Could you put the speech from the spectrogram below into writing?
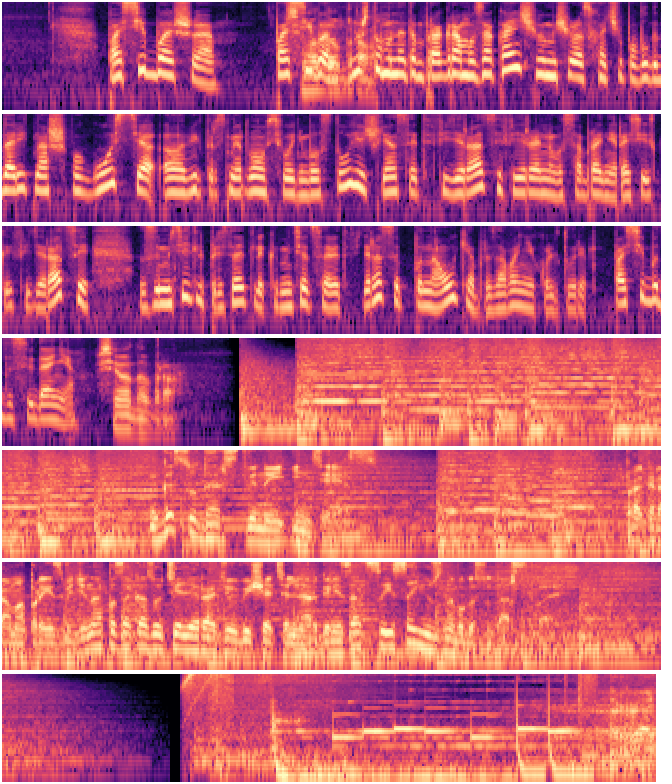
Спасибо большое. Спасибо. Ну что, мы на этом программу заканчиваем. Еще раз хочу поблагодарить нашего гостя. Э, Виктор Смирнов сегодня был в студии, член Совета Федерации, Федерального собрания Российской Федерации, заместитель председателя Комитета Совета Федерации по науке, образованию и культуре. Спасибо, до свидания. Всего доброго. Государственный интерес. Программа произведена по заказу телерадиовещательной организации Союзного государства.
